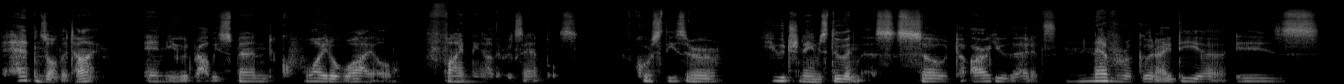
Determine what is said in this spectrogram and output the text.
It happens all the time, and you could probably spend quite a while finding other examples. Of course, these are huge names doing this, so to argue that it's never a good idea is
